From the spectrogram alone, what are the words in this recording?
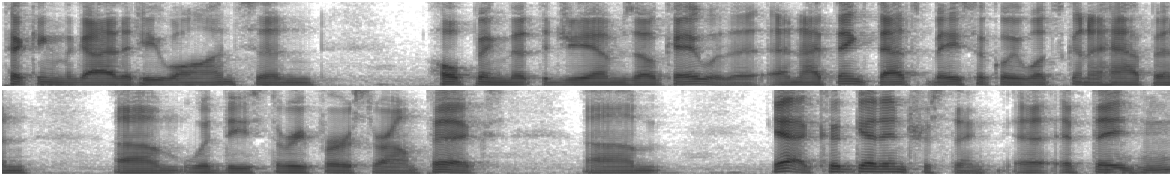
picking the guy that he wants and hoping that the GM's okay with it. And I think that's basically what's going to happen um, with these three first round picks. Um, yeah, it could get interesting uh, if they mm-hmm.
